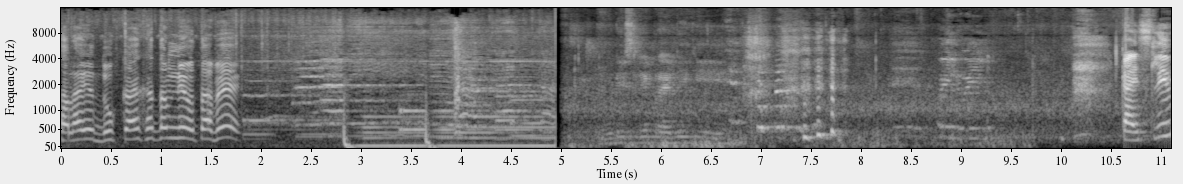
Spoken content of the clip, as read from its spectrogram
साला ये दुख का खत्म नहीं होता बे. एवढी स्लिम राहिली की काय स्लिम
